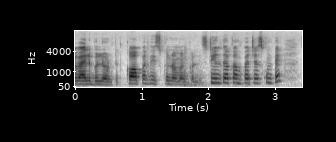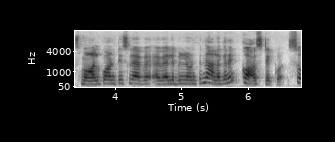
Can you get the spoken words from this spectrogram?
అవైలబుల్లో ఉంటుంది. కాపర్ తీసుకున్నాం అనుకోండి స్టీల్తో కంపేర్ చేసుకుంటే స్మాల్ క్వాంటిటీస్లో అవై అవైలబుల్లో ఉంటుంది అలాగనే కాస్ట్ ఎక్కువ. సో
